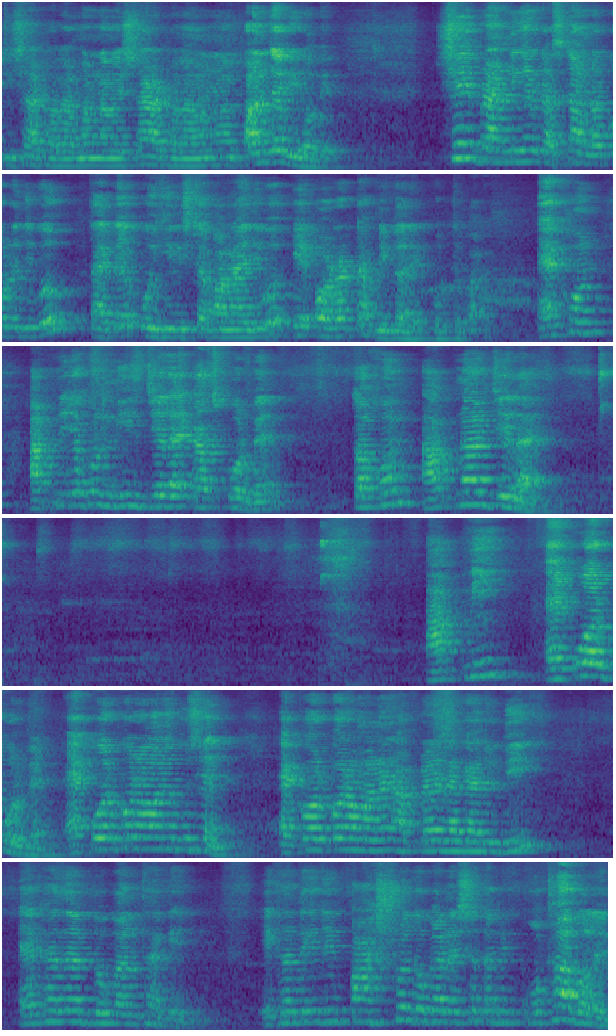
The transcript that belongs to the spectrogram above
টি শার্ট হবে, আমার নামে শার্ট হবে, আমার নামে পাঞ্জাবি হবে, সেই ব্র্যান্ডিং এর কাজটা আমরা করে দিব, তাকে ওই জিনিসটা বানায় দিব, এই অর্ডারটা আপনি কালেক্ট করতে পারেন। এখন আপনি যখন নিজ জেলায় কাজ করবেন, তখন আপনার জেলায় আপনি অ্যাকোয়ার করবেন। অ্যাকোয়ার করা মানে বুঝেন? অ্যাকোয়ার করা মানে আপনার এলাকায় যদি এক হাজার দোকান থাকে। এখান থেকে যদি পাঁচশো দোকানের সাথে আপনি কথা বলেন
